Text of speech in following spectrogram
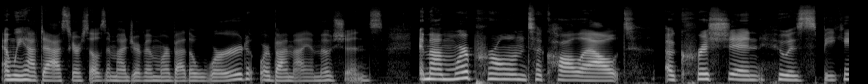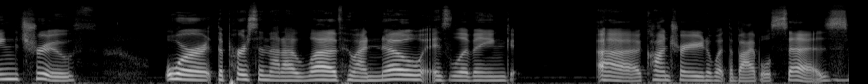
And we have to ask ourselves, am I driven more by the word or by my emotions? Am I more prone to call out a Christian who is speaking truth or the person that I love who I know is living uh, contrary to what the Bible says?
